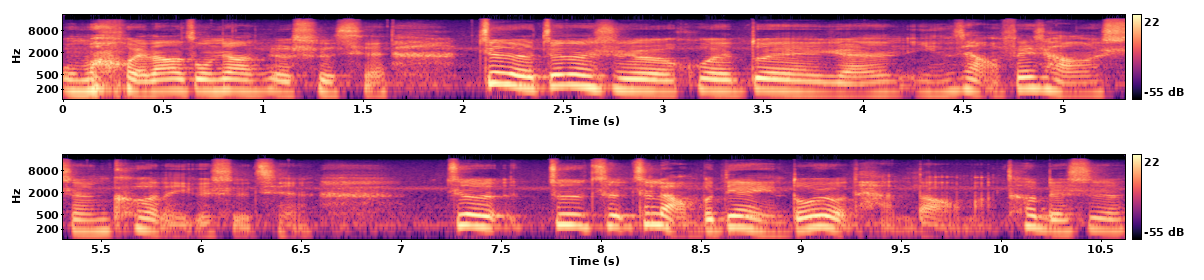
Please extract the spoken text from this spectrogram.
我们回到宗教这个事情。这个真的是会对人影响非常深刻的一个事情，这就是这这两部电影都有谈到嘛，特别是。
